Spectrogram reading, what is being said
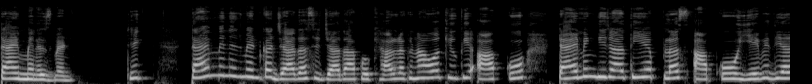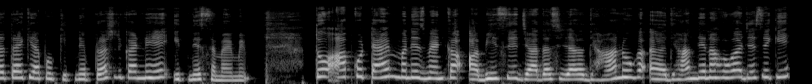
टाइम मैनेजमेंट ठीक? टाइम मैनेजमेंट का ज़्यादा से ज़्यादा आपको ख्याल रखना होगा क्योंकि आपको टाइमिंग दी जाती है प्लस आपको ये भी दिया जाता है कि आपको कितने प्रश्न करने हैं इतने समय में। तो आपको टाइम मैनेजमेंट का अभी से ज़्यादा से ज़्यादा ध्यान होगा ध्यान देना होगा। जैसे कि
